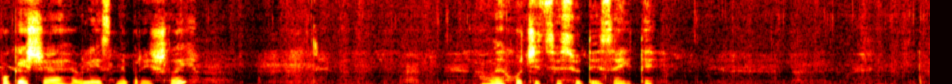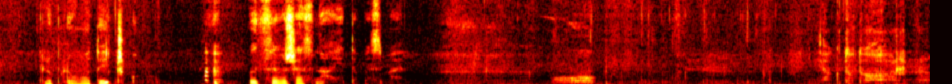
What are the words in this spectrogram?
Поки ще в ліс не прийшли, але хочеться сюди зайти. Люблю водичку. А, ви це вже знаєте без мене. Ух. Як тут гарно.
